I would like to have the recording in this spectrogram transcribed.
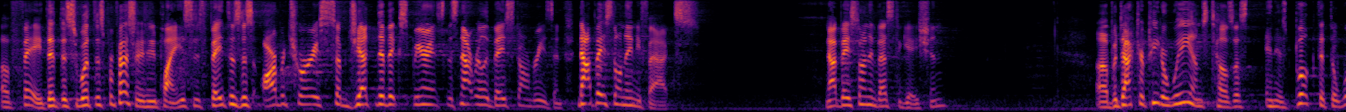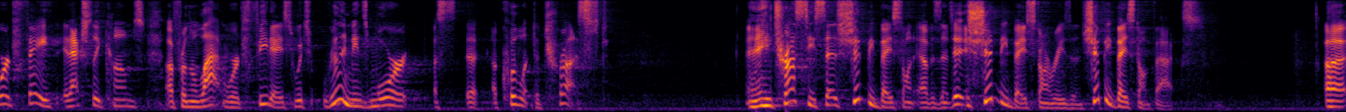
of faith. That this is what this professor is implying. He says faith is this arbitrary, subjective experience that's not really based on reason, not based on any facts, not based on investigation. Uh, but Dr. Peter Williams tells us in his book that the word faith, it actually comes uh, from the Latin word fides, which really means more uh, equivalent to trust. And he trusts, he says, should be based on evidence. It should be based on reason, should be based on facts. Uh,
